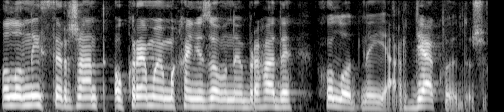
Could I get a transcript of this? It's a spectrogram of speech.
головний сержант окремої механізованої бригади Холодний Яр. Дякую дуже.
